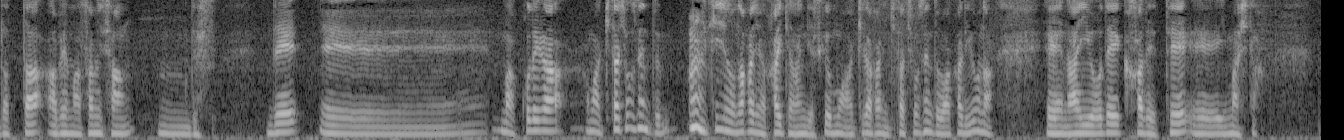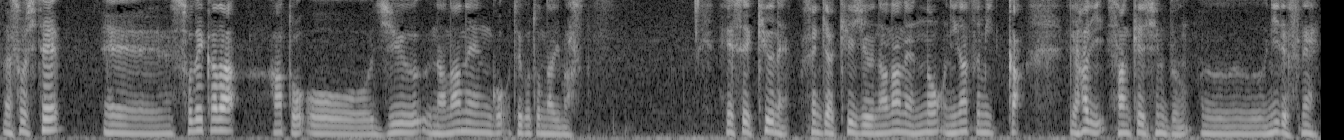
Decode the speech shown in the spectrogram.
だった安倍正美さんです。で、えーまあ、これが、まあ、北朝鮮って 記事の中には書いてないんですけども明らかに北朝鮮と分かるような、えー、内容で書かれて、えー、いましたそして、えー、それからあと17年後ということになります平成9年1997年の2月3日。やはり産経新聞にですね、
